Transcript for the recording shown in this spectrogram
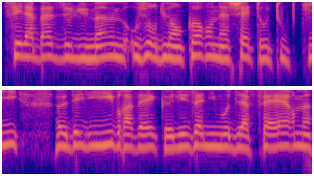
c'est la base de l'humain. Aujourd'hui encore, on achète au tout petit euh, des livres avec euh, les animaux de la ferme.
